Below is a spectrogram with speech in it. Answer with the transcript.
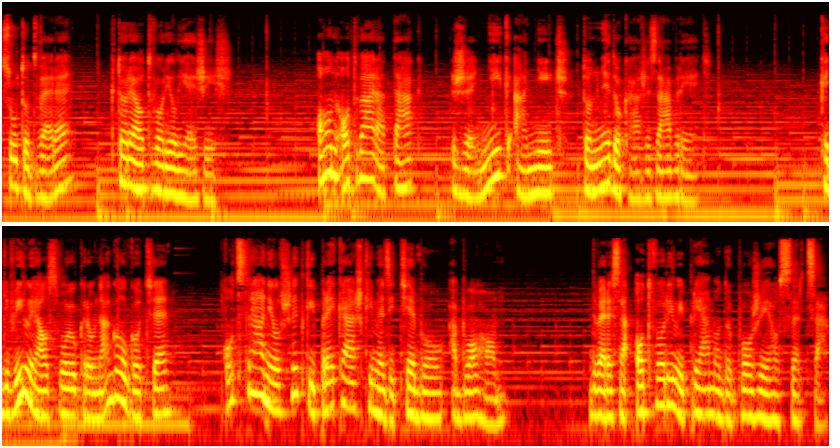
Sú to dvere, ktoré otvoril Ježiš. On otvára tak, že nik a nič to nedokáže zavrieť keď vylial svoju krv na Golgote, odstránil všetky prekážky medzi tebou a Bohom. Dvere sa otvorili priamo do Božieho srdca.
